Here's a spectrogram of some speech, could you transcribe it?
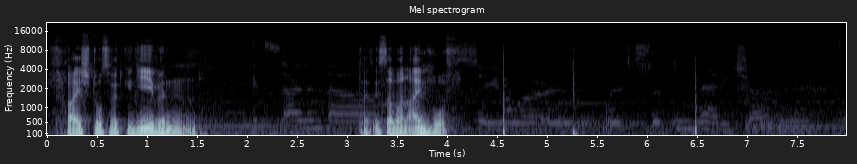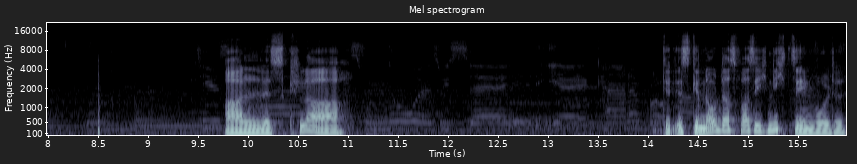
Freistoß wird gegeben. Das ist aber ein Einwurf. Alles klar. Das ist genau das, was ich nicht sehen wollte.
